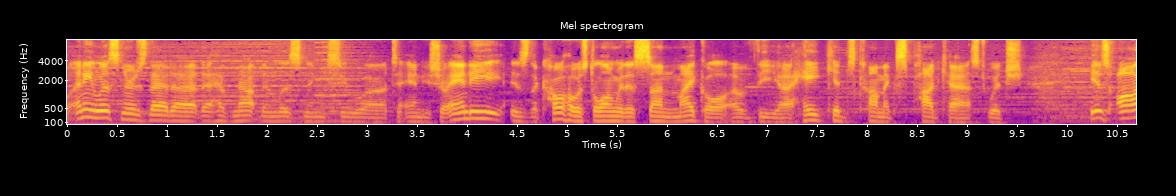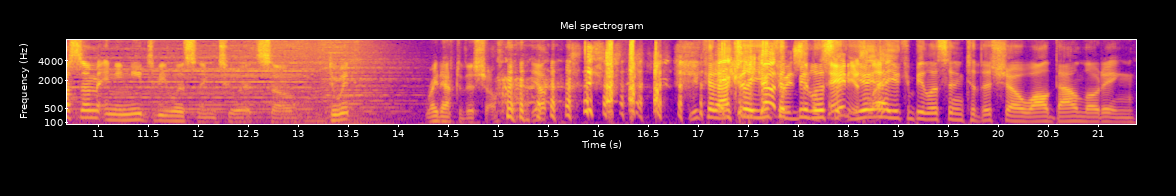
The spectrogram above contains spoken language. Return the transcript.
Well, any listeners that uh, that have not been listening to uh, to Andy's show, Andy is the co-host along with his son Michael of the uh, Hey Kids Comics podcast, which is awesome, and you need to be listening to it. So do it right after this show. Yep. You could actually you you could be listening. simultaneously. Yeah, you could be listening to this show while downloading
